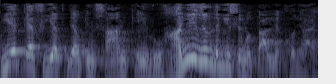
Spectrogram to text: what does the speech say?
یہ کیفیت جب انسان کی روحانی زندگی سے متعلق ہو جائے،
